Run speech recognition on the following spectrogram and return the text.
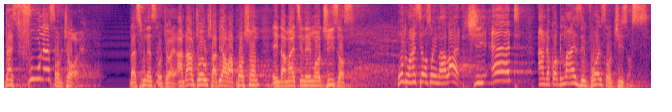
there is fullness of joy. There is fullness of joy. And that joy shall be our portion in the mighty name of Jesus. What do I say also in our life? She heard and recognized the voice of Jesus.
